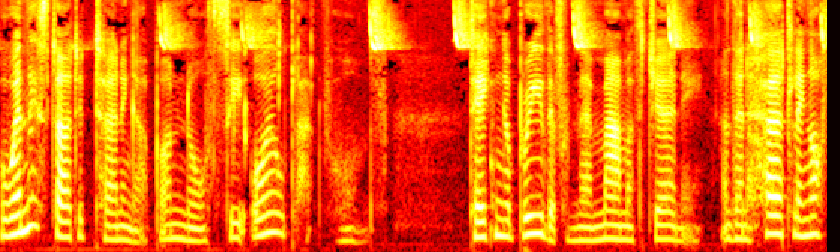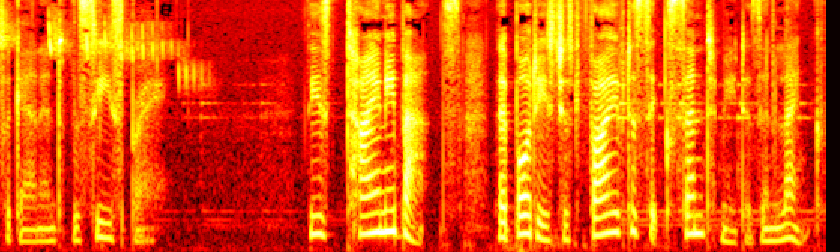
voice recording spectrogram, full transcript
were when they started turning up on North Sea oil platforms taking a breather from their mammoth journey and then hurtling off again into the sea spray. These tiny bats, their bodies just five to six centimetres in length,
